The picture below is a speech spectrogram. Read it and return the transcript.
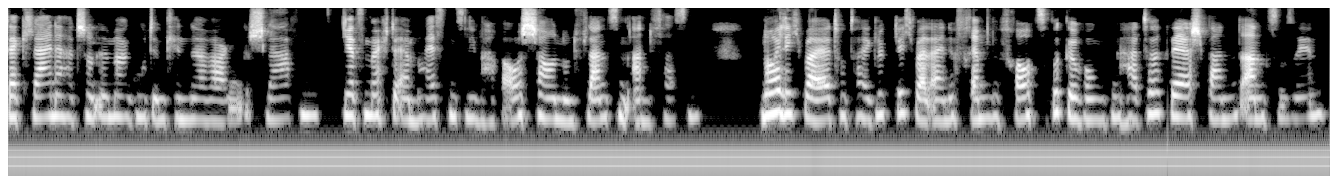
Der Kleine hat schon immer gut im Kinderwagen geschlafen. Jetzt möchte er meistens lieber rausschauen und Pflanzen anfassen. Neulich war er total glücklich, weil eine fremde Frau zurückgewunken hatte. Sehr spannend anzusehen.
